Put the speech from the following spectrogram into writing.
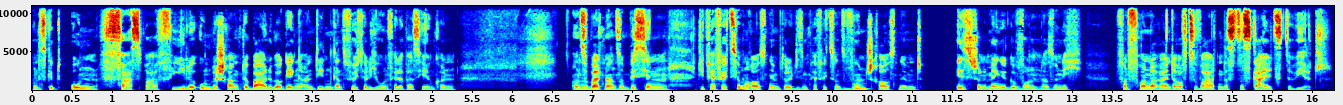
Und es gibt unfassbar viele unbeschrankte Bahnübergänge, an denen ganz fürchterliche Unfälle passieren können. Und sobald man so ein bisschen die Perfektion rausnimmt oder diesen Perfektionswunsch rausnimmt, ist schon eine Menge gewonnen. Also nicht von vornherein darauf zu warten, dass das Geilste wird.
